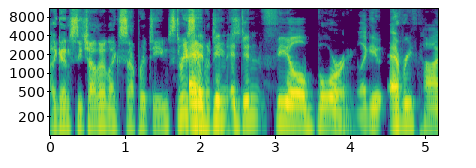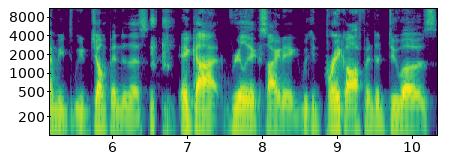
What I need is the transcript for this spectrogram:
against each other, like separate teams, three and separate it didn't teams. it didn't feel boring like it, every time we we jump into this it got really exciting we could break off into duos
